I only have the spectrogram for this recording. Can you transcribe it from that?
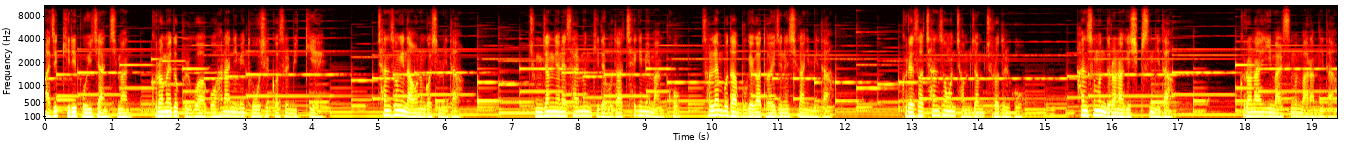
아직 길이 보이지 않지만, 그럼에도 불구하고 하나님이 도우실 것을 믿기에 찬송이 나오는 것입니다. 중장년의 삶은 기대보다 책임이 많고 설렘보다 무게가 더해지는 시간입니다. 그래서 찬송은 점점 줄어들고 한숨은 늘어나기 쉽습니다. 그러나 이 말씀은 말합니다.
